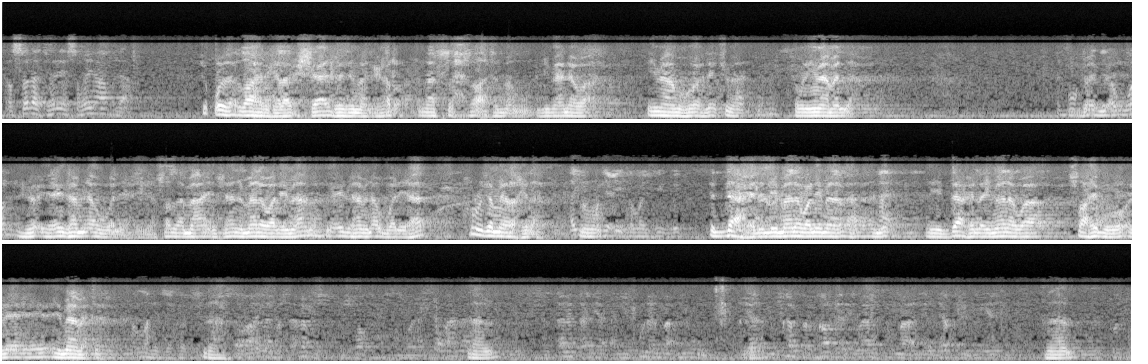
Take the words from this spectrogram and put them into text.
الصلاة؟ هل هي صحيحة أم لا؟ يقول ظاهر كلام الشاعر مثل ما ذكر ما تصح صلاة المأموم لما نوى إمامه الائتمان كون إماما له. يعيدها من أولها إذا صلى مع إنسان ما نوى الإمامة يعيدها من أولها خروجا من الخلاف. الداخل اللي ما نوى الإمامة الداخل اللي ما نوى صاحبه إمامته. الله يجزاك نعم. نعم. نعم قلت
